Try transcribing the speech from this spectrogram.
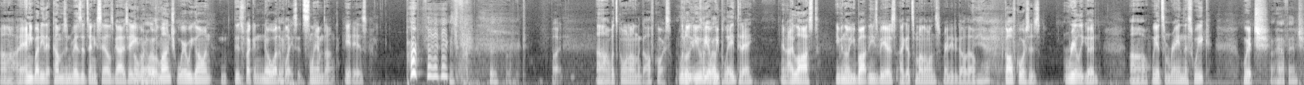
Uh, anybody that comes and visits, any sales guys, hey, you Oh, want to go always go. lunch? Where are we going? There's fucking no other Yeah. place. It's slam dunk. It is perfect. It's perfect. But uh, what's going on on the golf course? Little we can Uvia, we played today, and I lost. Even though you bought these beers, I got some other ones ready to go though. Yeah. Golf course is really good. Uh, we had some rain this week, which About half inch.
